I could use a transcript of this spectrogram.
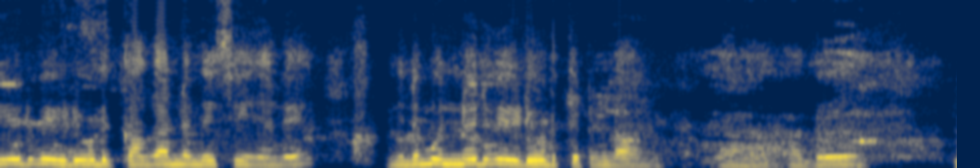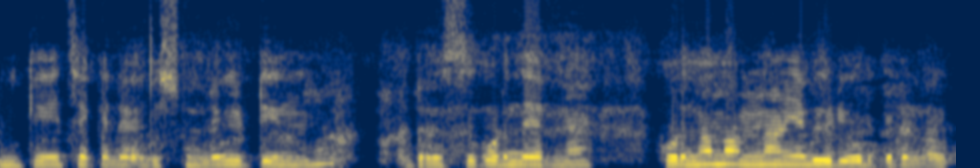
ഈ ഒരു വീഡിയോ എടുക്കാൻ കാരണം എന്താ വെച്ച് കഴിഞ്ഞാൽ ഇതിന്റെ മുന്നേ ഒരു വീഡിയോ എടുത്തിട്ടുണ്ടാവും അത് എനിക്ക് ചെക്കന്റെ വിഷ്ണുവിന്റെ വീട്ടിൽ നിന്ന് ഡ്രസ്സ് കൊടുന്നിരുന്ന കൊടുന്ന അന്നാണ് ഞാൻ വീഡിയോ എടുത്തിട്ടുണ്ടായത്.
